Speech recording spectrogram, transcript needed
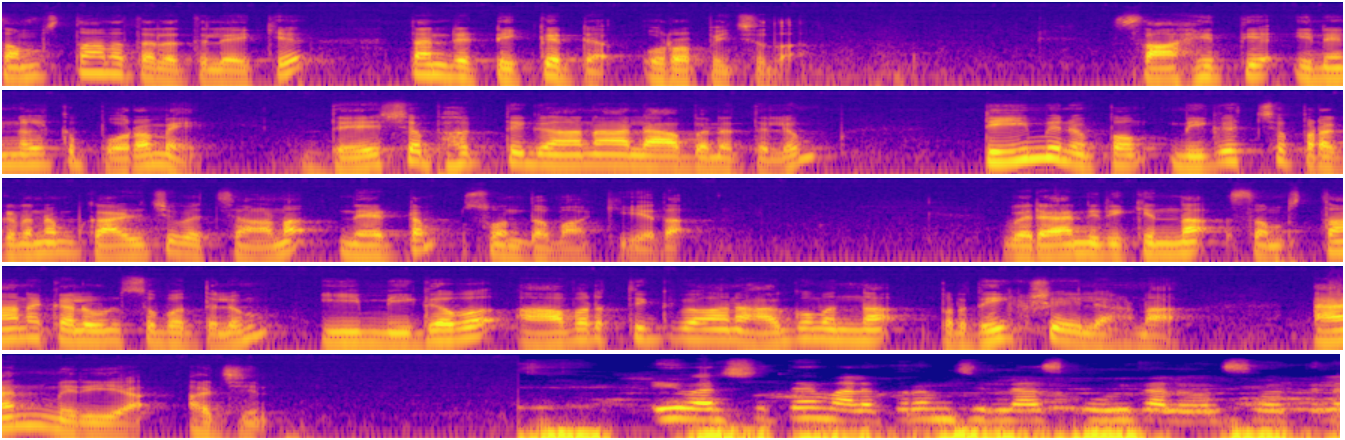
സംസ്ഥാന തലത്തിലേക്ക് തന്റെ ടിക്കറ്റ് ഉറപ്പിച്ചത്. സാഹിത്യ ഇനങ്ങൾക്ക് പുറമെ ദേശഭക്തി ഗാനാലാപനത്തിലും ടീമിനൊപ്പം മികച്ച പ്രകടനം കാഴ്ചവെച്ചാണ് നേട്ടം സ്വന്തമാക്കിയത്. വരാനിരിക്കുന്ന സംസ്ഥാന കലോത്സവത്തിലും ഈ മികവ് ആവർത്തിക്കുവാനാകുമെന്ന പ്രതീക്ഷയിലാണ് ആൻ മെരിയ അജിൻ. ഈ വർഷത്തെ മലപ്പുറം ജില്ലാ സ്കൂൾ കലോത്സവത്തിൽ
